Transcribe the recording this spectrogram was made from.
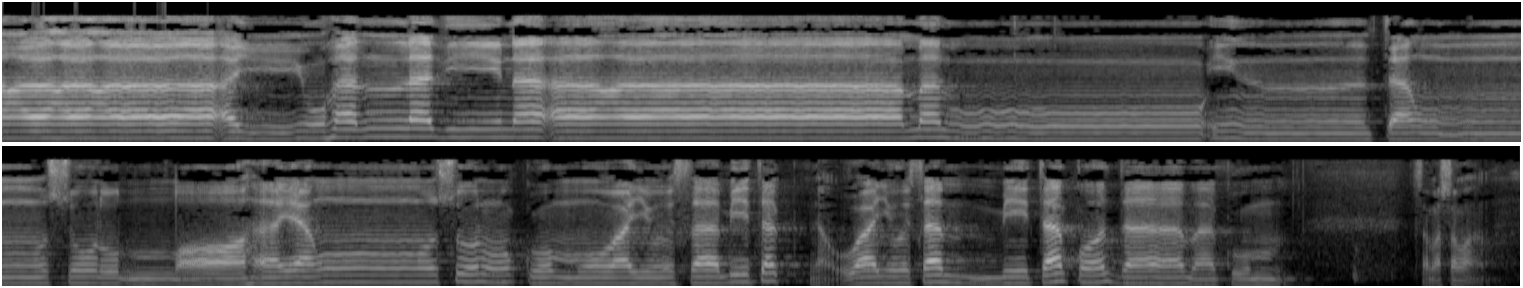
ينصركم ويثبتك ويثبت قدامكم sama-sama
